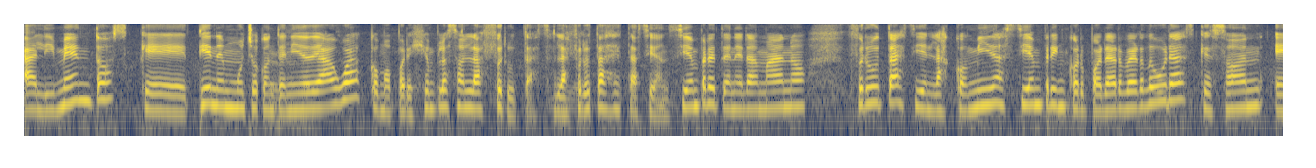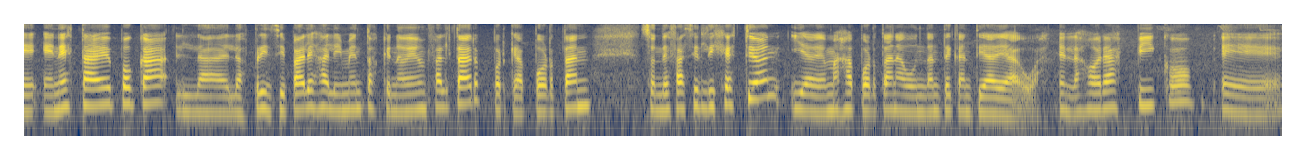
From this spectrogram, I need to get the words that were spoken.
alimentos que tienen mucho contenido de agua, como por ejemplo son las frutas, las frutas de estación. Siempre tener a mano frutas y en las comidas siempre incorporar verduras, que son eh, en esta época los principales alimentos que no deben faltar porque aportan, son de fácil digestión y además aportan abundante cantidad de agua. En las horas pico, eh,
